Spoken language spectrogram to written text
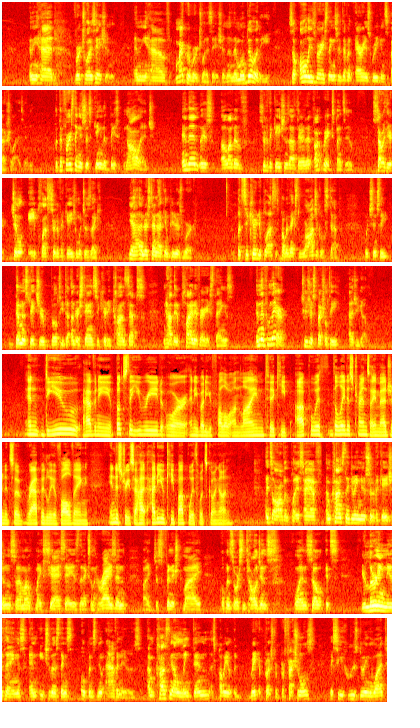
And then you had virtualization. And then you have micro virtualization, and then mobility. So all these various things are different areas where you can specialize in. But the first thing is just getting the basic knowledge. And then there's a lot of certifications out there that aren't very expensive. Start with your general A plus certification, which is like, yeah, I understand how computers work. But Security Plus is probably the next logical step which essentially demonstrates your ability to understand security concepts and how they apply to various things. And then from there, choose your specialty as you go. And do you have any books that you read or anybody you follow online to keep up with the latest trends? I imagine it's a rapidly evolving industry. So how, how do you keep up with what's going on? It's all over the place. I have I'm constantly doing new certifications. I'm on my CISA is the next on the horizon. I just finished my open source intelligence one. So it's you're learning new things, and each of those things opens new avenues. I'm constantly on LinkedIn. That's probably a great approach for professionals. They see who's doing what.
